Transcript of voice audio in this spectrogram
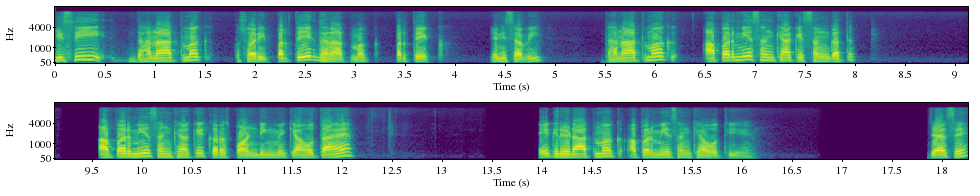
किसी धनात्मक सॉरी प्रत्येक धनात्मक, प्रत्येक, यानी सभी, धनात्मक अपरमीय संख्या के संगत, अपरमीय संख्या के करस्पॉन्डिंग में क्या होता है? एक ऋणात्मक अपरमीय संख्या होती है। जैसे,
